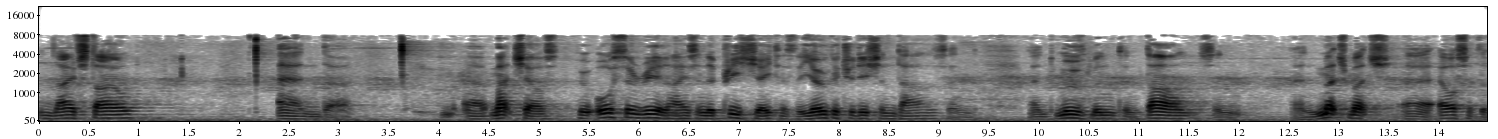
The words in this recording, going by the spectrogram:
and lifestyle and uh, uh, much else, who also realize and appreciate, as the yoga tradition does, and, and movement and dance and, and much, much uh, else of the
